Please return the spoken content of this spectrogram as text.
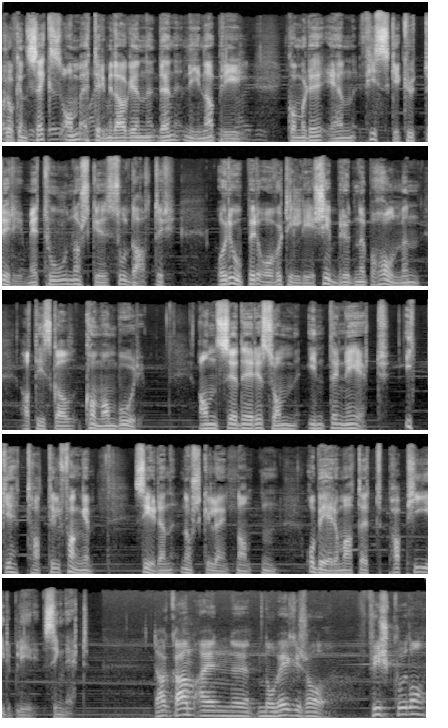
klokken seks om ettermiddagen den 9. april kommer det en fiskekutter med to norske soldater og roper over til de skipbruddene på Holmen at de skal komme om bord. Anse dere som internert, ikke tatt til fange, sier den norske løytnanten og ber om at et papir blir signert. Da kom en uh, norwegischer Fischkutter.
